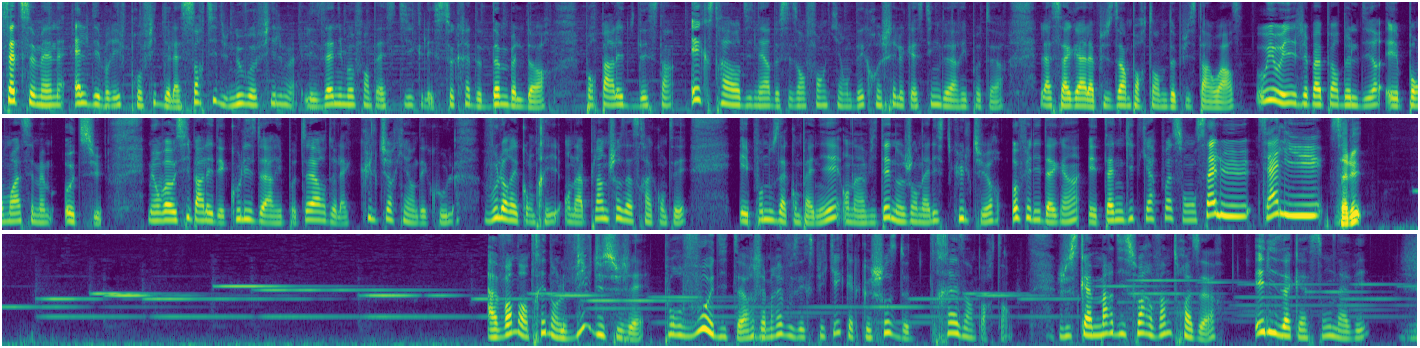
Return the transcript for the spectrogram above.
Cette semaine, Elle débrief profite de la sortie du nouveau film Les Animaux Fantastiques, les secrets de Dumbledore, pour parler du destin extraordinaire de ces enfants qui ont décroché le casting de Harry Potter, la saga la plus importante depuis Star Wars. Oui, oui, j'ai pas peur de le dire, et pour moi, c'est même au-dessus. Mais on va aussi parler des coulisses de Harry Potter, de la culture qui en découle. Vous l'aurez compris, on a plein de choses à se raconter. Et pour nous accompagner, on a invité nos journalistes culture, Ophélie Daguin et Tanguy de Kerpoisson. Salut Salut Salut Avant d'entrer dans le vif du sujet, pour vous auditeurs, j'aimerais vous expliquer quelque chose de très important. Jusqu'à mardi soir 23h, Elisa Casson n'avait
